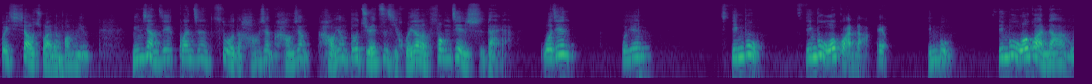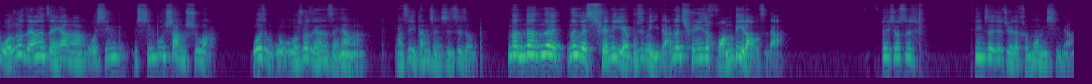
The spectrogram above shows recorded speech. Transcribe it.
会笑出来的荒谬。您讲这些官真的做的好像好像好像都觉得自己回到了封建时代啊！我今天我今天行部行部我管的，哎呦，行部行部我管的，我说怎样就怎样啊，我行部行部尚书啊，我怎我我说怎样就怎样啊，把自己当成是这种，那那那那个权力也不是你的，那权力是皇帝老子的，所以就是听着就觉得很莫名其妙。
